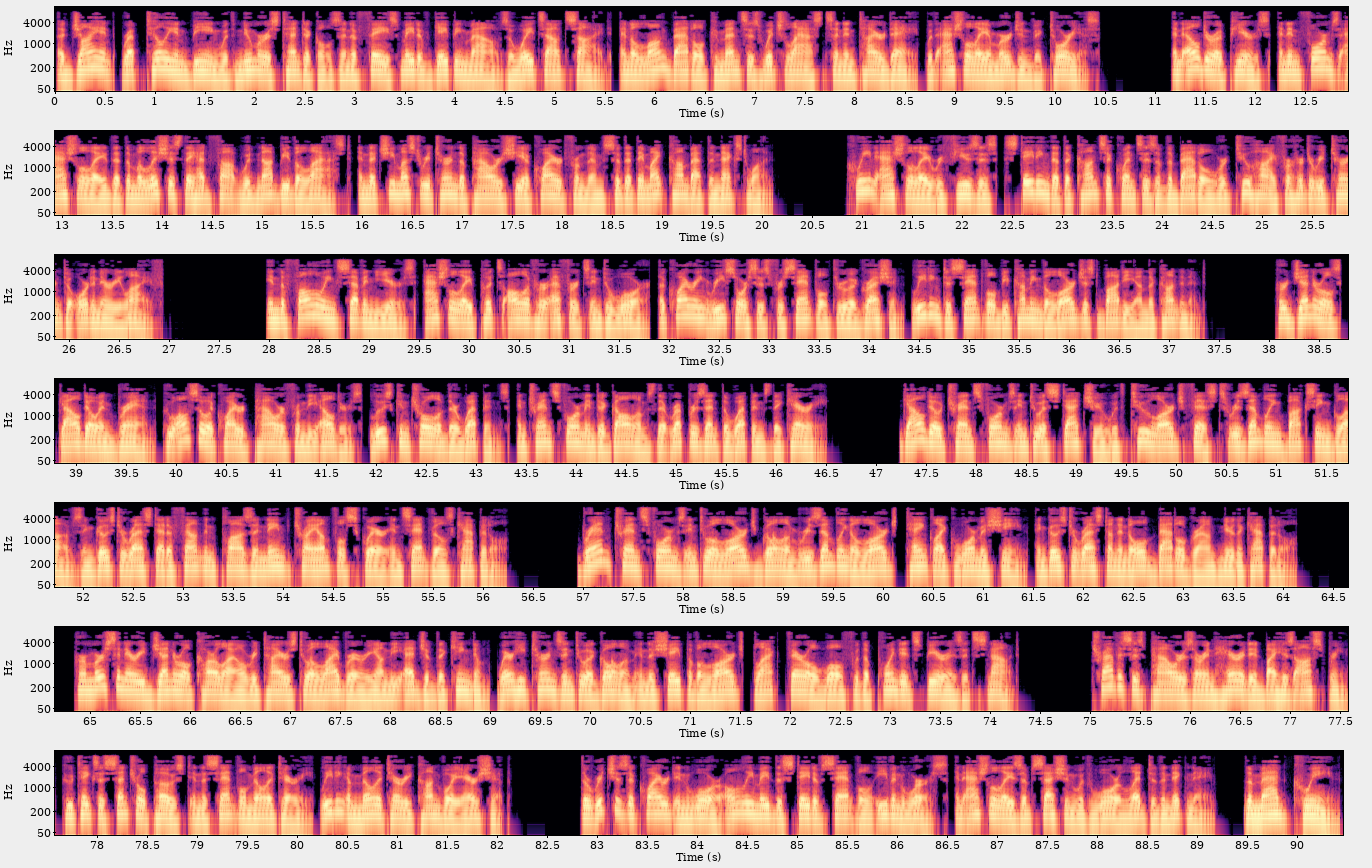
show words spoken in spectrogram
A giant, reptilian being with numerous tentacles and a face made of gaping mouths awaits outside, and a long battle commences which lasts an entire day, with Ashlalay emerging victorious. An elder appears, and informs Ashlalay that the malicious they had fought would not be the last, and that she must return the power she acquired from them so that they might combat the next one. Queen Ashlalay refuses, stating that the consequences of the battle were too high for her to return to ordinary life. In the following seven years, Ashlalay puts all of her efforts into war, acquiring resources for Santville through aggression, leading to Santville becoming the largest body on the continent. Her generals, Galdo and Bran, who also acquired power from the Elders, lose control of their weapons, and transform into golems that represent the weapons they carry. Galdo transforms into a statue with two large fists resembling boxing gloves and goes to rest at a fountain plaza named Triumphal Square in Santville's capital. Bran transforms into a large golem resembling a large, tank-like war machine, and goes to rest on an old battleground near the capital. Her mercenary General Carlyle retires to a library on the edge of the kingdom, where he turns into a golem in the shape of a large, black, feral wolf with a pointed spear as its snout. Travis's powers are inherited by his offspring, who takes a central post in the Santville military, leading a military convoy airship. The riches acquired in war only made the state of Santville even worse, and Ashlalay's obsession with war led to the nickname, the Mad Queen,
